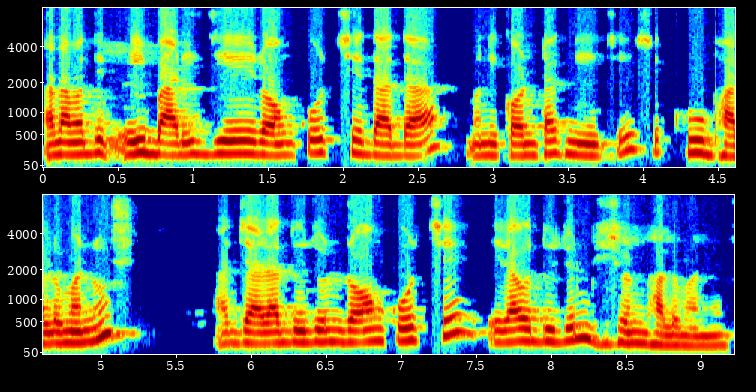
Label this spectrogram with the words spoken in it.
আর আমাদের এই বাড়ির যে রং করছে দাদা মানে কন্টাক্ট নিয়েছে, সে খুব ভালো মানুষ। আর যারা দুজন রং করছে, এরাও দুজন ভীষণ ভালো মানুষ।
